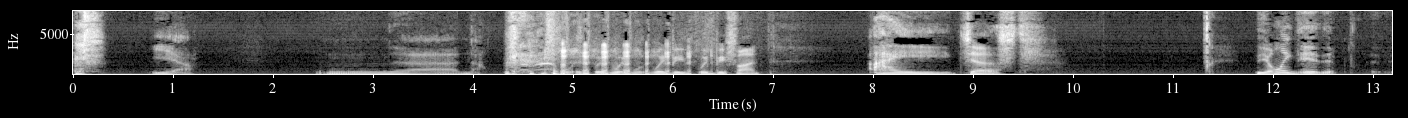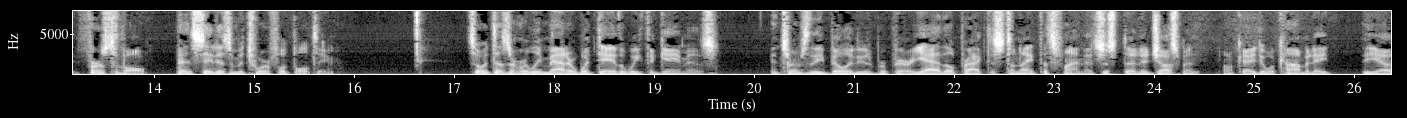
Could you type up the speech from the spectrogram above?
yeah. Uh, no. we, we, we, we'd be we'd be fine. I just the only it, first of all, Penn State is a mature football team, so it doesn't really matter what day of the week the game is in terms of the ability to prepare. Yeah, they'll practice tonight. That's fine. That's just an adjustment, okay, to accommodate the uh,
